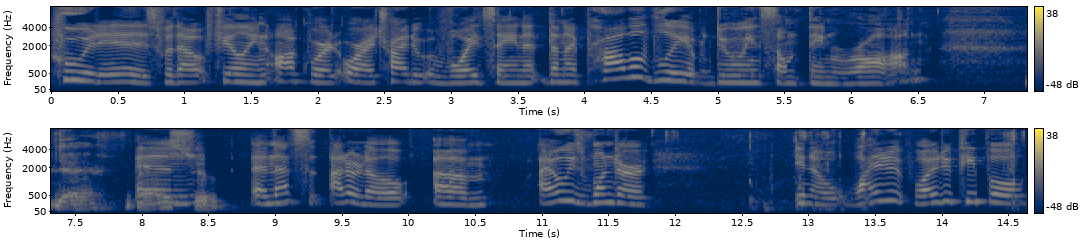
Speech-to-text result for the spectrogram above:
who it is without feeling awkward or I try to avoid saying it, then I probably am doing something wrong. Yeah, that and, true. And that's I don't know. Um, I always wonder, you know, why do why do people,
